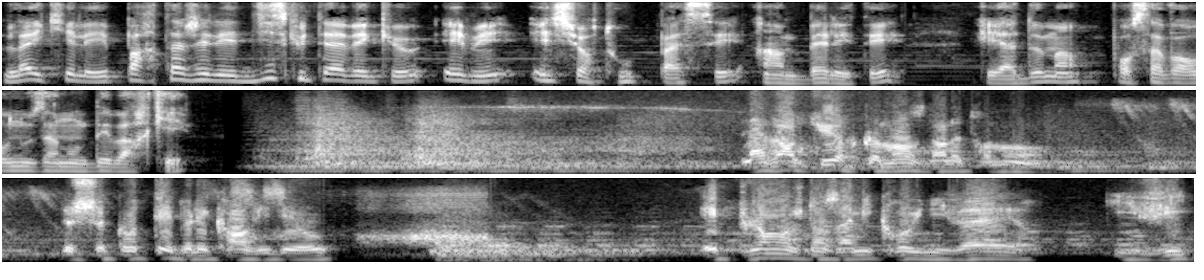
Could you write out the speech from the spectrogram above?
likez-les, partagez-les, discutez avec eux, aimez et surtout passez un bel été. Et à demain pour savoir où nous allons débarquer. L'aventure commence dans notre monde, de ce côté de l'écran vidéo, et plonge dans un micro-univers qui vit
